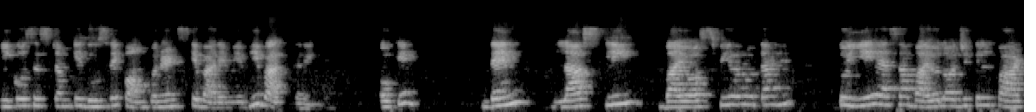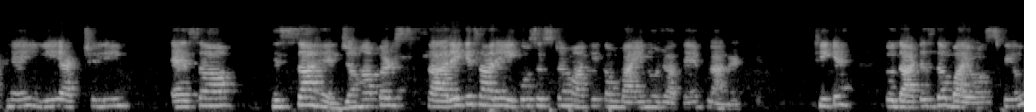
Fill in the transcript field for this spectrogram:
इकोसिस्टम के दूसरे कंपोनेंट्स के बारे में भी बात करेंगे। ओके? देन लास्टली बायोस्फीयर होता है। तो ये ऐसा बायोलॉजिकल पार्ट है। ये एक्चुअली ऐसा हिस्सा है, जहाँ पर सारे के सारे इकोसिस्टम आके कंबाइन हो जाते हैं प्लानट के। ठीक है? तो दैट इज़ द बायोस्फीयर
